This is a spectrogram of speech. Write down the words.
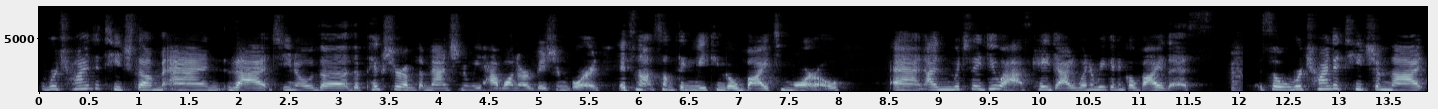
we're trying to teach them and that, you know, the, the picture of the mansion we have on our vision board, it's not something we can go buy tomorrow. And, and which they do ask, Hey dad, when are we going to go buy this? So we're trying to teach them that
